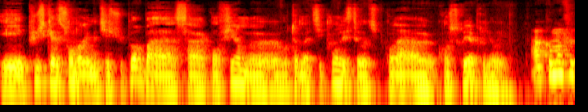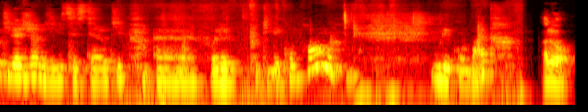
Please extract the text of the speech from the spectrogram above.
et puisqu'elles sont dans les métiers support, bah, ça confirme euh, automatiquement les stéréotypes qu'on a euh, construits a priori. Alors comment faut-il agir vis-à-vis de ces stéréotypes? Euh, Faut-il les comprendre? Ou les combattre? Alors,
